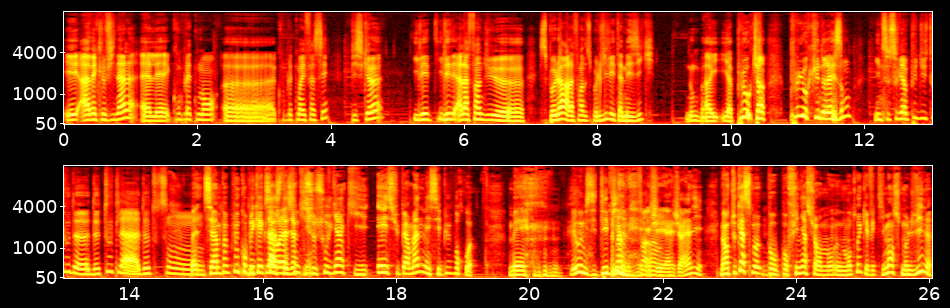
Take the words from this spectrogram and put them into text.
et avec le final, elle est complètement euh, complètement effacée puisque il est il est à la fin du euh, spoiler à la fin de Smallville il est amnésique. Donc bah il y a plus aucun plus aucune raison il ne se souvient plus du tout de, toute la de tout son. Bah, c'est un peu plus compliqué que ça, c'est-à-dire qu'il se souvient qui est Superman, mais c'est plus pourquoi. Mais. mais oui, mais c'est débile. J'ai rien dit. Mais en tout cas, pour, pour finir sur mon, truc, effectivement, Smallville,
